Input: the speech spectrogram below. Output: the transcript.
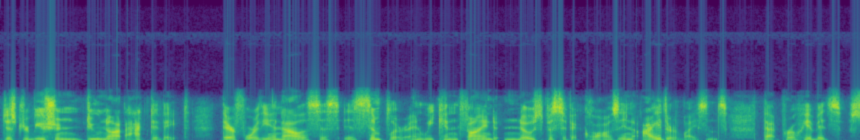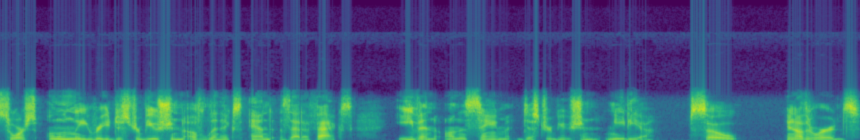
distribution do not activate. Therefore, the analysis is simpler and we can find no specific clause in either license that prohibits source-only redistribution of Linux and ZFX even on the same distribution media. So, in other words,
